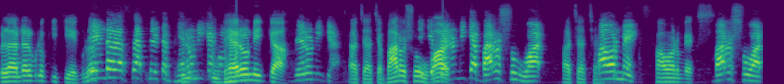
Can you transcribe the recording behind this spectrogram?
ব্লেন্ডারগুলো কি কি এগুলো? ব্লেন্ডার আছে আপনার এটা ভেরোনিকা ভেরোনিকা ভেরোনিকা আচ্ছা আচ্ছা বারোশো এই যে ওয়াট। ভেরোনিকা বারোশো ওয়াট। আচ্ছা আচ্ছা। পাওয়ার ম্যাক্স পাওয়ার ম্যাক্স বারোশো watt.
